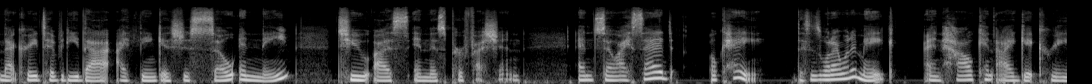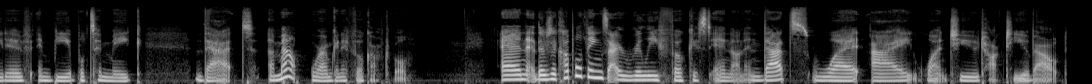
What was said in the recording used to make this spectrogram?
That creativity that I think is just so innate to us in this profession. And so I said, okay, this is what I want to make. And how can I get creative and be able to make that amount where I'm going to feel comfortable? And there's a couple things I really focused in on, and that's what I want to talk to you about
